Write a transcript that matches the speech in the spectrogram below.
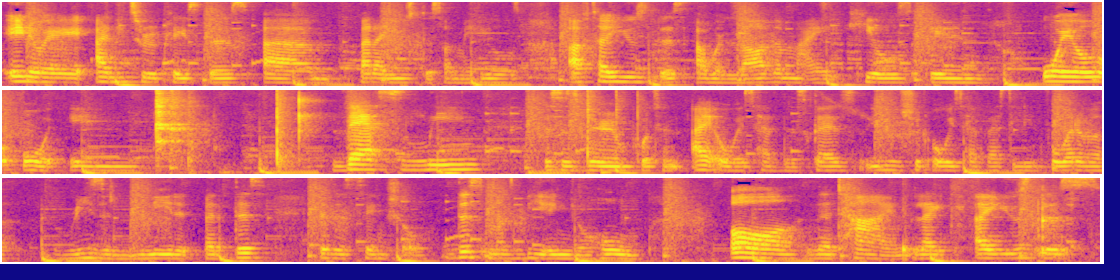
Anyway i need to replace this um, but i use this on my heels. After i use this i will lather my heels in oil or in Vaseline. This is very important. I always have this, guys. You should always have Vaseline for whatever reason you need it. But this is essential. This must be in your home all the time. Like I use this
